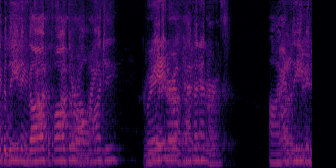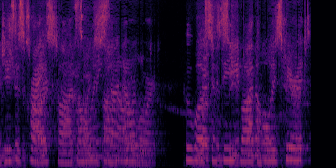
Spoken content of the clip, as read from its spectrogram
I believe in God the Father Almighty, creator of heaven and earth. I believe in Jesus Christ, God's only Son, our Lord, who was conceived by the Holy Spirit,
